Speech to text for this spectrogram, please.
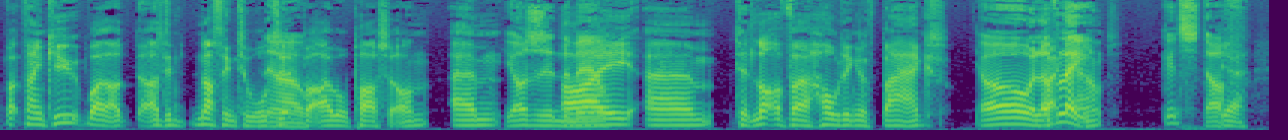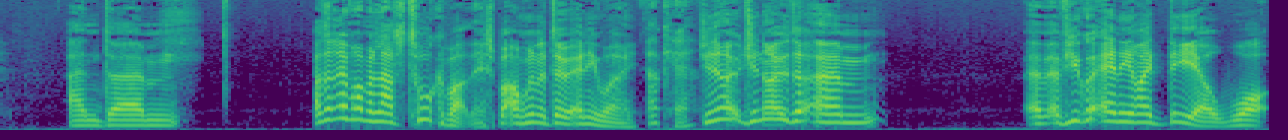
But thank you. Well, I, I did nothing towards No. it, but I will pass it on. Um, Yours is in the mail. I um, did a lot of uh, holding of bags. Oh, lovely. Good stuff. Yeah. And um, I don't know if I'm allowed to talk about this, but I'm going to do it anyway. Okay. Do you know? Do you know that? Um, have you got any idea what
